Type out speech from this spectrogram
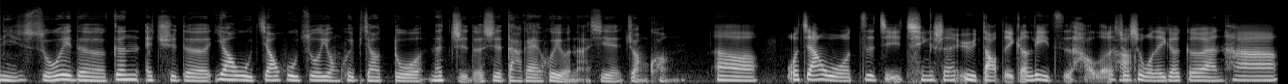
你所谓的跟 H 的药物交互作用会比较多，那指的是大概会有哪些状况？呃，我讲我自己亲身遇到的一个例子好了，好，就是我的一个个案，他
